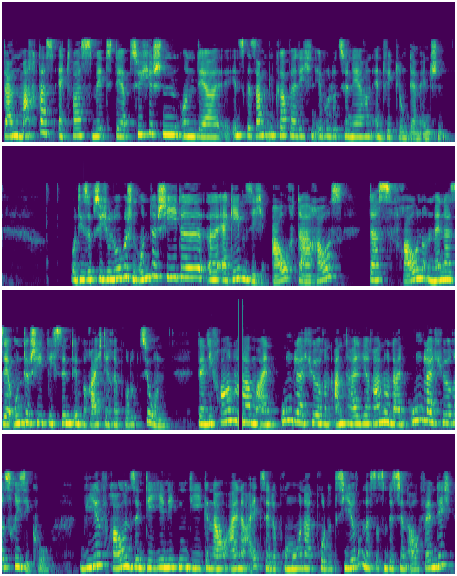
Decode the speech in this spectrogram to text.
dann macht das etwas mit der psychischen und der insgesamten körperlichen evolutionären Entwicklung der Menschen. Und diese psychologischen Unterschiede äh, ergeben sich auch daraus, dass Frauen und Männer sehr unterschiedlich sind im Bereich der Reproduktion. Denn die Frauen haben einen ungleich höheren Anteil hieran und ein ungleich höheres Risiko. Wir Frauen sind diejenigen, die genau eine Eizelle pro Monat produzieren. Das ist ein bisschen aufwendig.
